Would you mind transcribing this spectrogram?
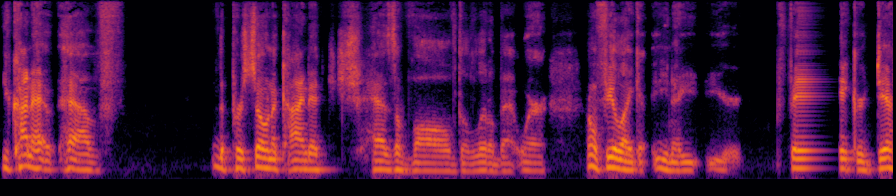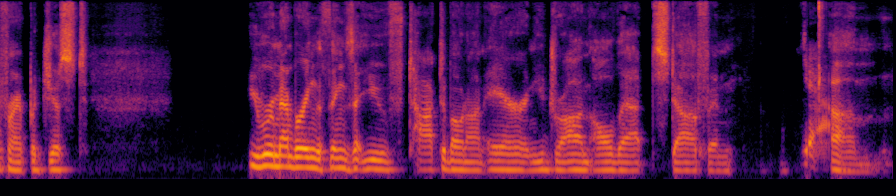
you kind of have, have the persona kind of has evolved a little bit where I don't feel like you know you- you're fake or different, but just you're remembering the things that you've talked about on air and you draw on all that stuff and yeah. um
